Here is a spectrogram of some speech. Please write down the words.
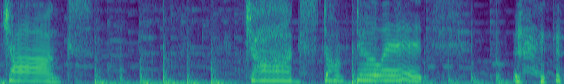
Chunks! Chugs! Don't do it!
